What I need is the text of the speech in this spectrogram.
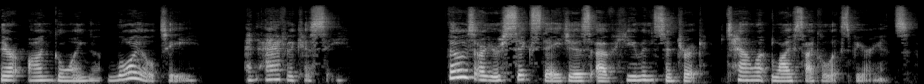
their ongoing loyalty and advocacy. Those are your six stages of human centric talent lifecycle experience.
